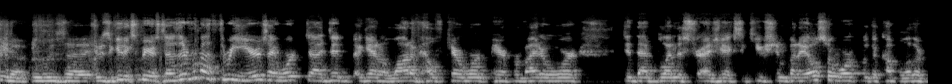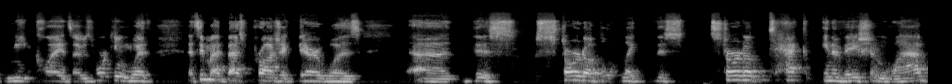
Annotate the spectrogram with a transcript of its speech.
you know, it was a, it was a good experience. I was there for about three years. I worked, I did again a lot of healthcare work, payer provider work, did that blend of strategy execution. But I also worked with a couple other neat clients. I was working with. I'd say my best project there was uh, this startup, like this startup tech innovation lab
